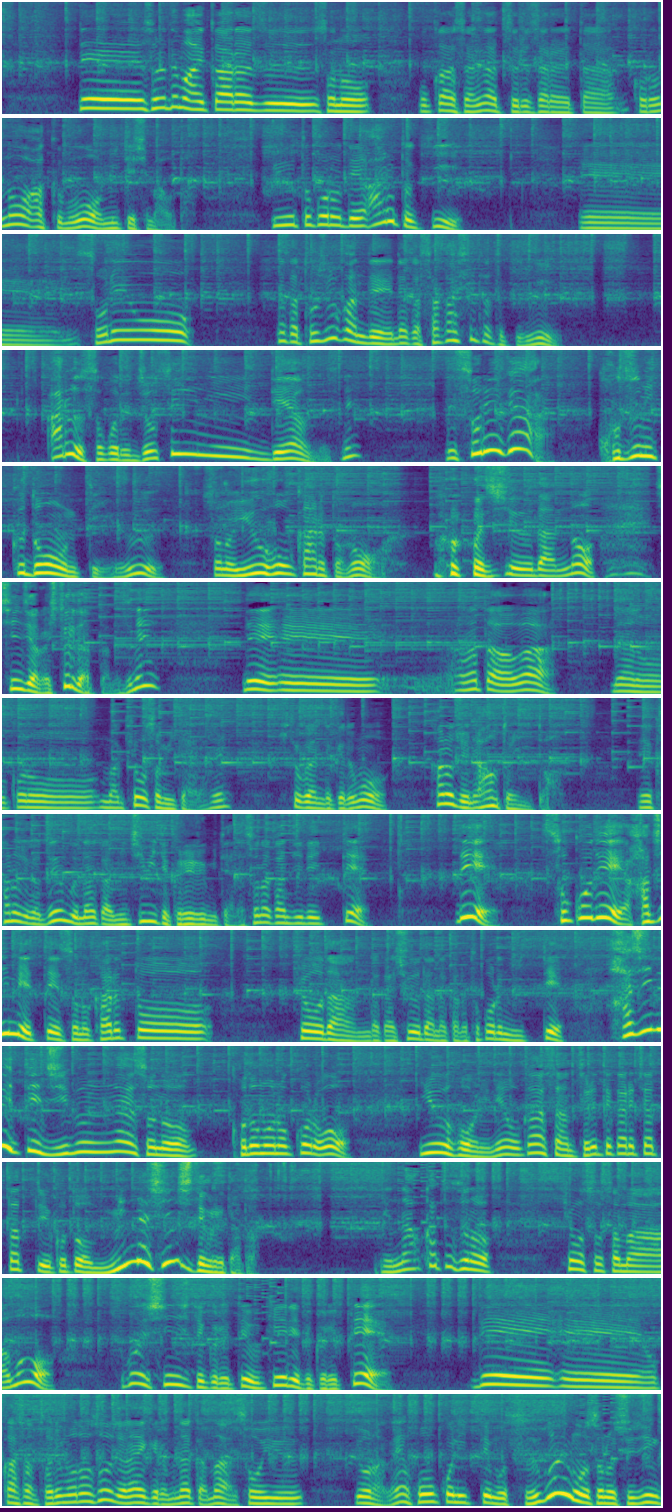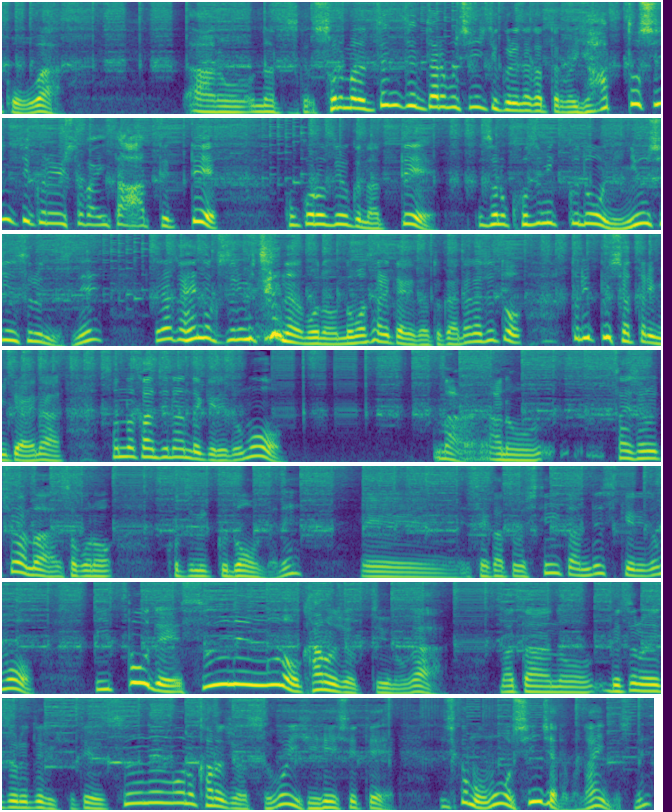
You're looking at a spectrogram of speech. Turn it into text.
でそれでも相変わらずそのお母さんが吊るされた頃の悪夢を見てしまうというところである時、えー、それをなんか図書館でなんか探してた時にあるそこで女性に出会うんですね。でそれがコズミックドーンっていうその UFO カルトの 集団の信者の一人だったんですね。で、えー、あなたは、ね、あのこの、まあ、教祖みたいなね人がいるんだけども彼女に会うといいと。で彼女が全部なんか導いてくれるみたいなそんな感じで言ってでそこで初めてそのカルト教団だから集団だからところに行って初めて自分がその子供の頃 UFO にねお母さん連れてかれちゃったっていうことをみんな信じてくれたと。でなおかつその教祖様もすごい信じてくれて受け入れてくれてで、えー、お母さん取り戻そうじゃないけどもなんかまあそういうようなね方向に行ってもすごいもうその主人公はあの何ですかそれまで全然誰も信じてくれなかったのがやっと信じてくれる人がいたって言って心強くなってそのコズミックドーンに入信するんですね。でなんか変な薬みたいなものを飲まされたりだとかなんかちょっとトリップしちゃったりみたいなそんな感じなんだけれどもまああの最初のうちはまあそこのコズミックドーンでね、えー、生活をしていたんですけれども一方で数年後の彼女っていうのがまたあの別の映像で出てきてて数年後の彼女はすごい疲弊しててしかももう信者でもないんですね。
